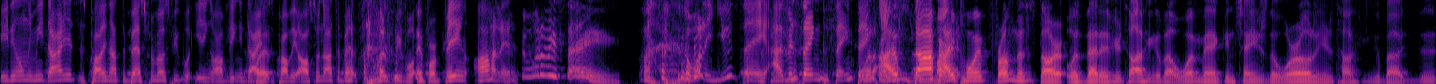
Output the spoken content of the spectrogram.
Eating only meat diets is probably not the best for most people. Eating all vegan diets But- is probably also not the best for most people. If we're being honest. what are we saying? what are you saying? I've been saying the same thing What from I- the start. My point from the start was that if you're talking about one man can change the world, and you're talking about the,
